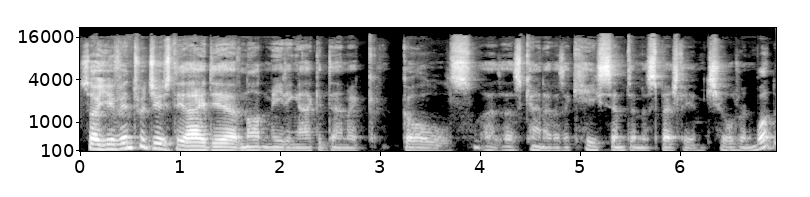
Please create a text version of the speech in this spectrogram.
So you've introduced the idea of not meeting academic goals as, as kind of as a key symptom, especially in children. What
